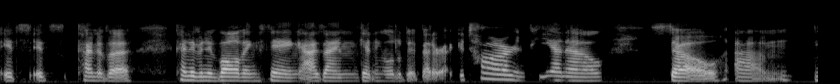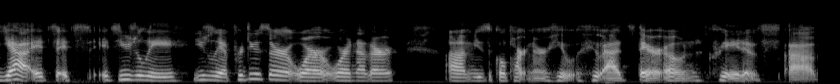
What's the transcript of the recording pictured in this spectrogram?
it's it's kind of a kind of an evolving thing as i'm getting a little bit better at guitar and piano. So um, yeah, it's it's it's usually usually a producer or or another um, musical partner who who adds their own creative um,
